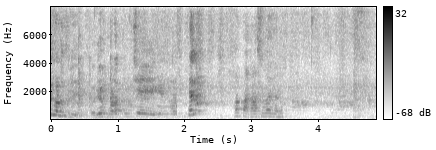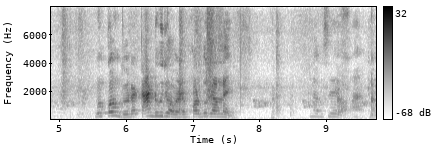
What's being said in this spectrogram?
ফটো তুলি ফটো তুলছে কাঠ ঢুকিতে হবে এটা ফটো তুললাম নাই। না, সে, আ, ঠিক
